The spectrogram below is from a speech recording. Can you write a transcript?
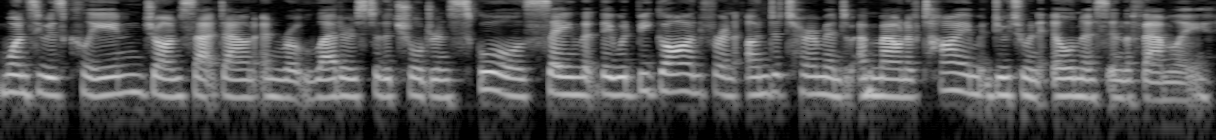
Once he was clean, John sat down and wrote letters to the children's schools saying that they would be gone for an undetermined amount of time due to an illness in the family.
